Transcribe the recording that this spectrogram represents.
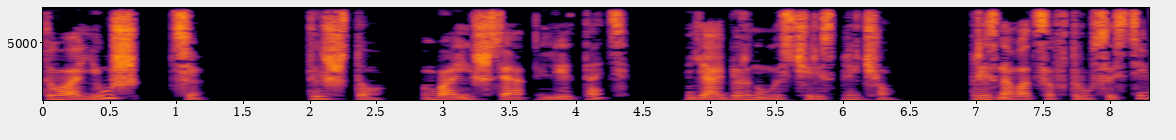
«Твою ж... ть!» «Ты что, боишься летать?» Я обернулась через плечо. Признаваться в трусости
